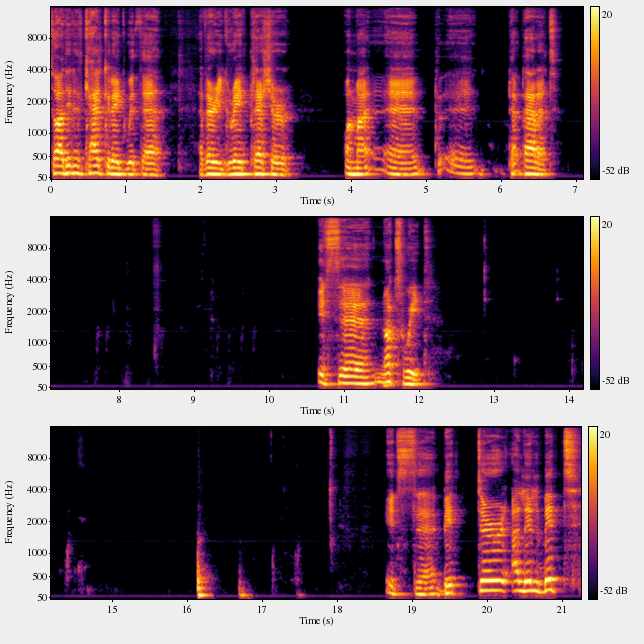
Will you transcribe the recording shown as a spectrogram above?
So I didn't calculate with uh, a very great pleasure on my uh, uh, palate. It's uh, not sweet. It's uh, bitter a little bit.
